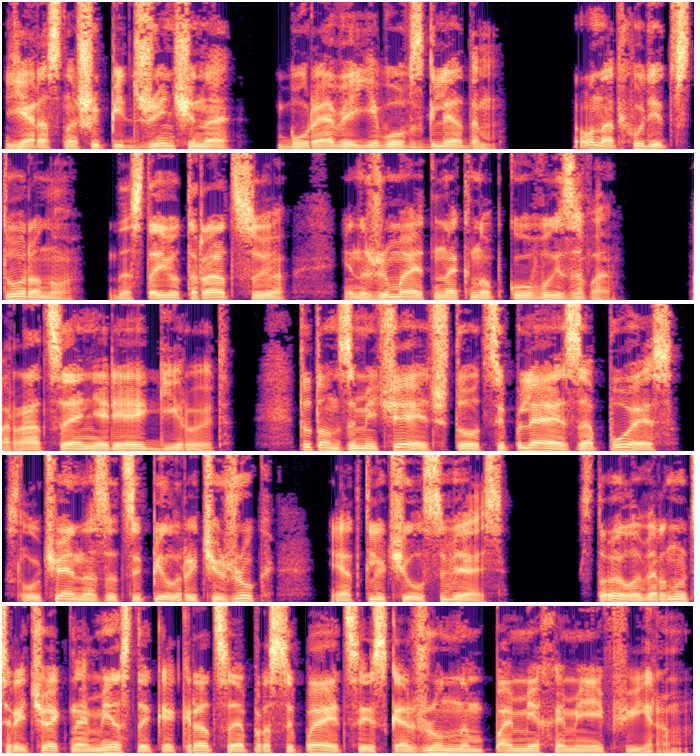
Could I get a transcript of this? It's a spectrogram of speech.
Яростно шипит женщина, буравя его взглядом. Он отходит в сторону, достает рацию и нажимает на кнопку вызова. Рация не реагирует. Тут он замечает, что, цепляя за пояс, случайно зацепил рычажок и отключил связь. Стоило вернуть рычаг на место, как рация просыпается искаженным помехами эфиром.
